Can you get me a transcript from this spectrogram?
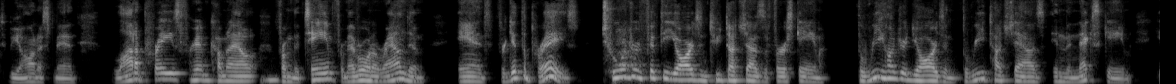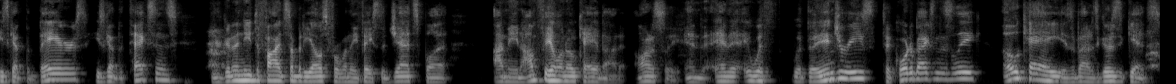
to be honest, man. A lot of praise for him coming out from the team, from everyone around him. And forget the praise 250 yards and two touchdowns the first game, 300 yards and three touchdowns in the next game. He's got the Bears, he's got the Texans. You're going to need to find somebody else for when they face the Jets, but I mean, I'm feeling okay about it, honestly. And and with with the injuries to quarterbacks in this league, okay is about as good as it gets.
